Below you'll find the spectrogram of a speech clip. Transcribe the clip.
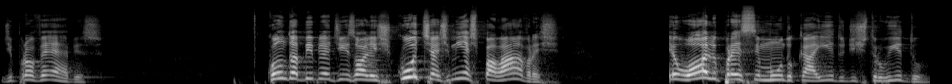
de Provérbios, quando a Bíblia diz, olha, escute as minhas palavras, eu olho para esse mundo caído, destruído,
